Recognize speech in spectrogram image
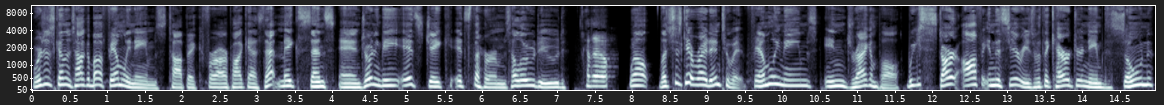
we're just going to talk about family names topic for our podcast. That makes sense. And joining me, it's Jake. It's the Herms. Hello, dude. Hello. Well, let's just get right into it. Family names in Dragon Ball. We start off in the series with a character named Son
